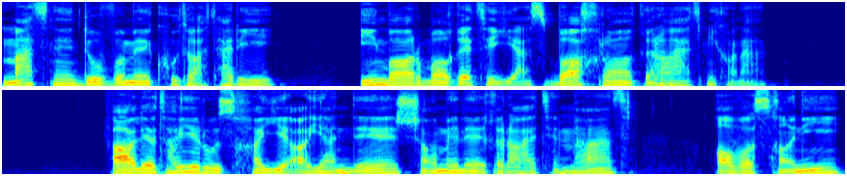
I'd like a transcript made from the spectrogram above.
متن دوم کوتاهتری این بار با قطعی از باخ را قرائت می کند. فعالیت های روزهای آینده شامل قرائت متن، آوازخانی،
